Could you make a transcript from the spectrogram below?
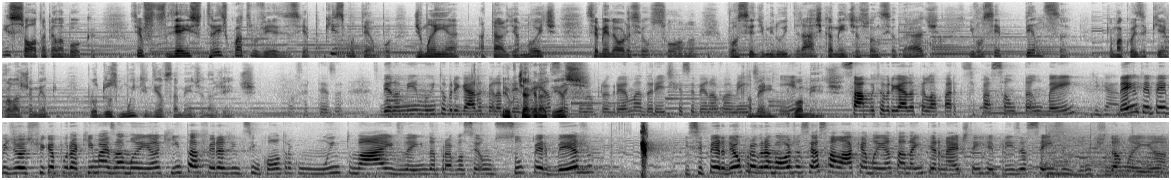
e solta pela boca. Se eu fizer isso três, quatro vezes, que é pouquíssimo tempo, de manhã, à tarde e à noite, você melhora o seu sono, você diminui drasticamente a sua ansiedade e você pensa, que é uma coisa que o relaxamento produz muito intensamente na gente. Com certeza. Benomi, muito obrigada pela Eu presença aqui no programa. Adorei te receber novamente Amém, aqui. Igualmente. Sá, muito obrigada pela participação também. Obrigada. Bem, o TPM de hoje fica por aqui, mas amanhã, quinta-feira, a gente se encontra com muito mais ainda para você. Um super beijo e se perdeu o programa hoje, acessa lá que amanhã tá na internet, tem reprise às 6h20 da manhã.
